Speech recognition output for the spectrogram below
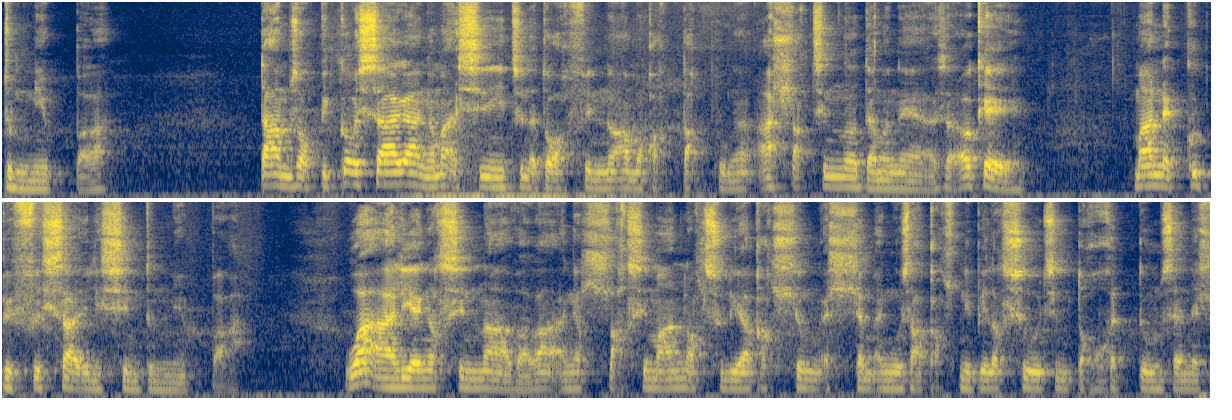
тунниуппара таамсор пикковиссаагаангама ассиингитсуна туарфинну амоқартарпунга ааллартиннер тамангааса окей маанаккут пиффиссаа илиссин тунниуппара уа аалиангерсиннаавара ангерларсимааннерлсулиақарлун аллам ангусаақарлни пилерсуутим торраттум санал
